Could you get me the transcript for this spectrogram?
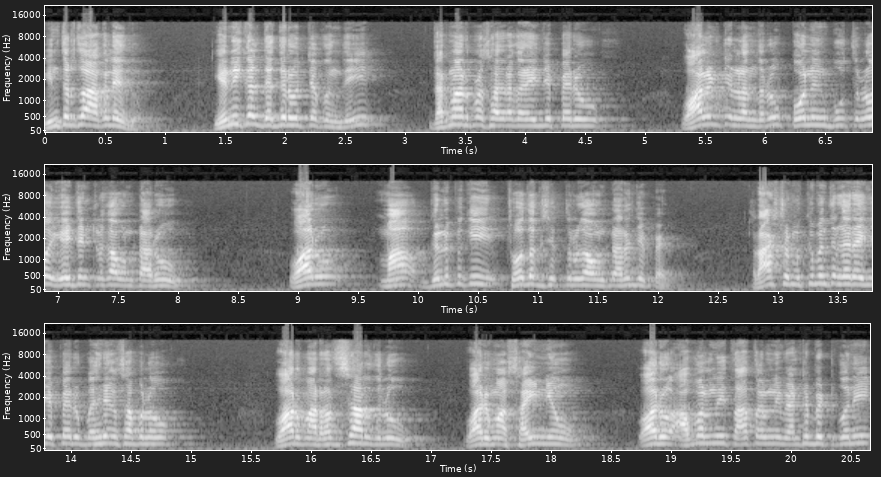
ఇంతటితో ఆగలేదు. ఎన్నికలు దగ్గర వచ్చేకుంది ధర్మాన ప్రసాద్ గారు ఏం చెప్పారు? వాలంటీర్లందరూ పోలింగ్ బూత్లో ఏజెంట్లుగా ఉంటారు. వారు మా గెలుపుకి చోదక శక్తులుగా ఉంటారని చెప్పాడు. రాష్ట్ర ముఖ్యమంత్రి గారు ఏం చెప్పారు బహిరంగ సభలో? వారు మా రథసారథులు వారు మా సైన్యం వారు అవ్వల్ని తాతల్ని వెంటబెట్టుకొని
